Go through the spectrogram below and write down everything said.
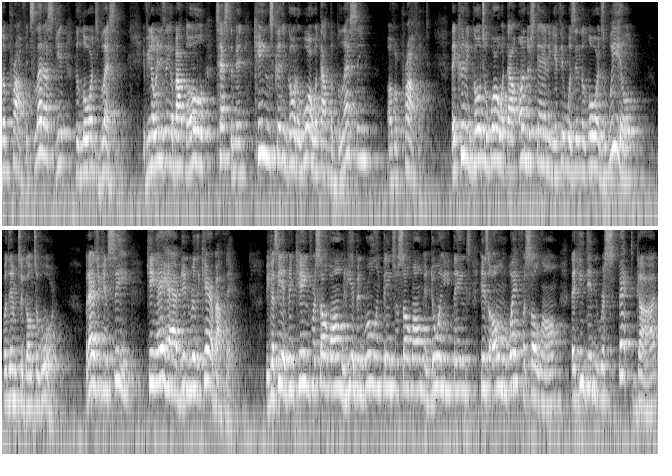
the prophets. Let us get the Lord's blessing. If you know anything about the Old Testament, kings couldn't go to war without the blessing of a prophet. They couldn't go to war without understanding if it was in the Lord's will for them to go to war. But as you can see, King Ahab didn't really care about that because he had been king for so long and he had been ruling things for so long and doing things his own way for so long that he didn't respect God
